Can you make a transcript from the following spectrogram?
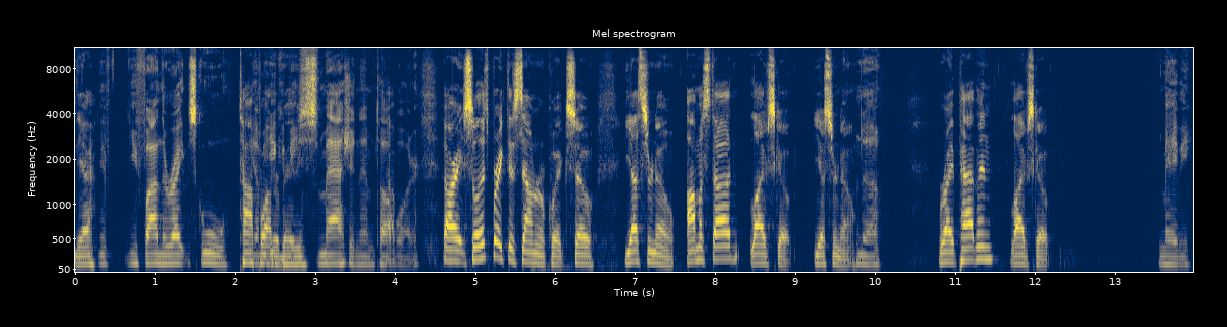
Yeah. if you find the right school, Top I mean, water, you could baby. be smashing them top, water. All right. So let's break this down real quick. So, yes or no? Amistad, live scope. Yes or no? No, Wright, Patman, live scope. maybe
